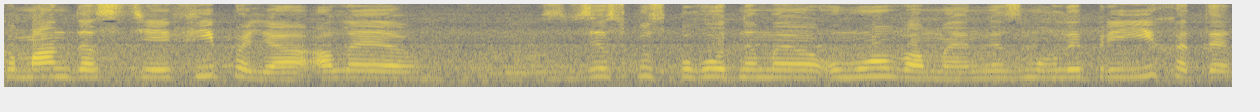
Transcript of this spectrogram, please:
команда з Тіафіполя, але в зв'язку з погодними умовами не змогли приїхати.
